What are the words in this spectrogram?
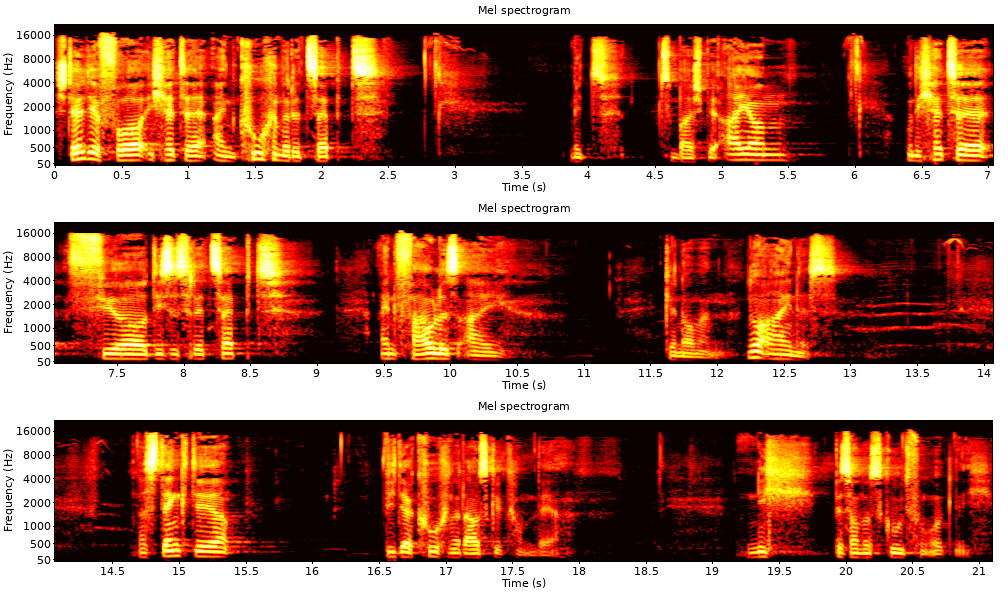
Stell dir vor, ich hätte ein Kuchenrezept mit zum Beispiel Eiern und ich hätte für dieses Rezept ein faules Ei genommen. Nur eines. Was denkt ihr, wie der Kuchen rausgekommen wäre? Nicht besonders gut vermutlich.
